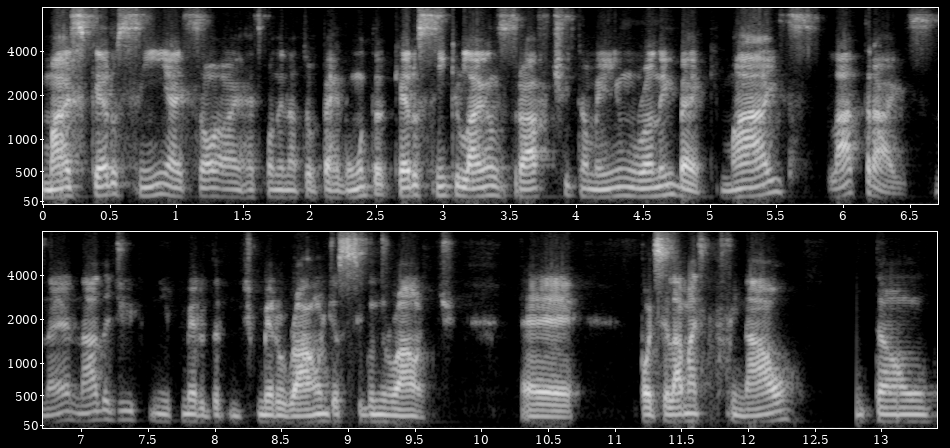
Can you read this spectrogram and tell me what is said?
Mas quero sim, aí só respondendo a tua pergunta, quero sim que o Lions draft também um running back, mas lá atrás, né? Nada de, de primeiro, de primeiro round ou segundo round. É, pode ser lá mais para o final. Então,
